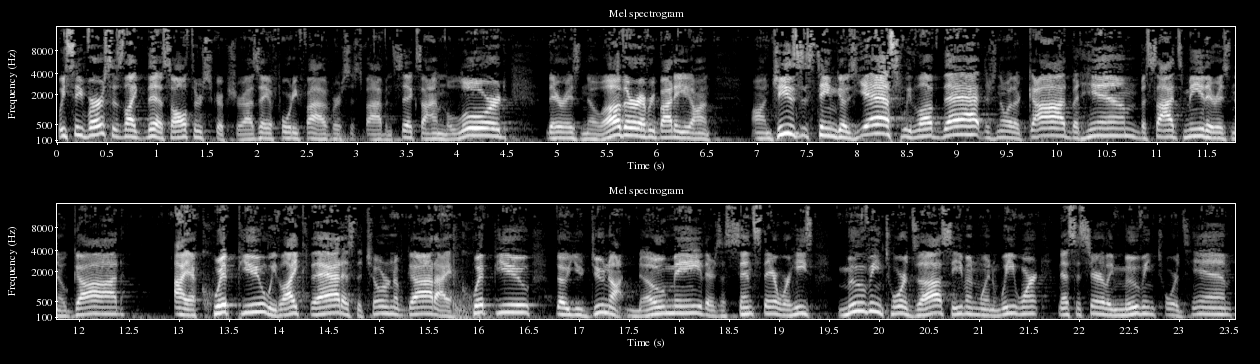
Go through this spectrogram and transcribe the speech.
We see verses like this all through scripture. Isaiah 45 verses 5 and 6. I am the Lord. There is no other. Everybody on, on Jesus' team goes, yes, we love that. There's no other God but Him. Besides me, there is no God. I equip you. We like that as the children of God. I equip you, though you do not know me. There's a sense there where He's moving towards us, even when we weren't necessarily moving towards Him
